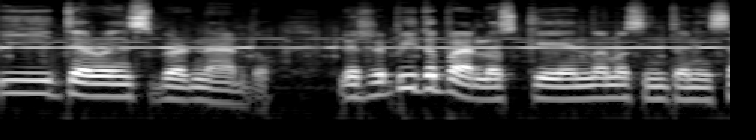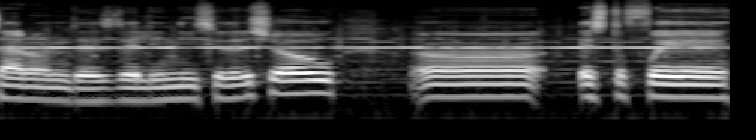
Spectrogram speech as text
y Terence Bernardo. Les repito, para los que no nos sintonizaron desde el inicio del show, uh, esto fue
